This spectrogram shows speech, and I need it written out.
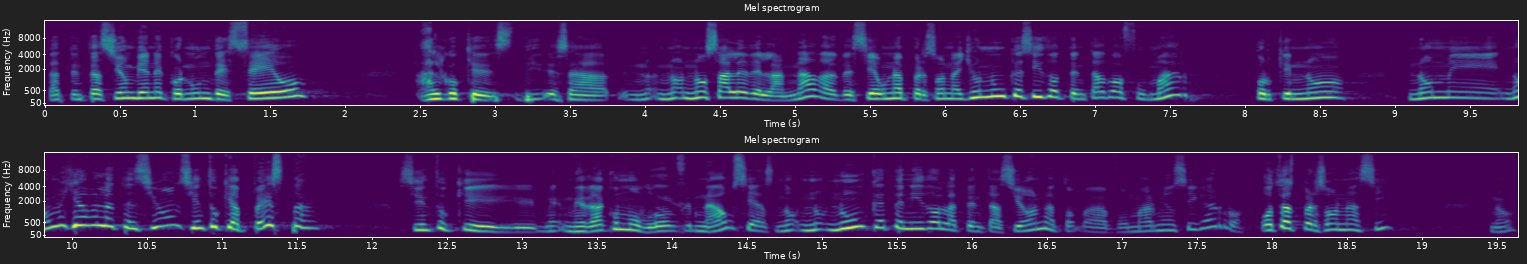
La tentación viene con un deseo, algo que no, sale de la nada. Decía una persona, yo nunca he sido tentado a fumar porque no, no, me, no me llama la atención, siento que apesta, siento que me, da como náuseas. No, nunca he tenido la tentación a, a, fumarme un cigarro. Otras personas sí, ¿no?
